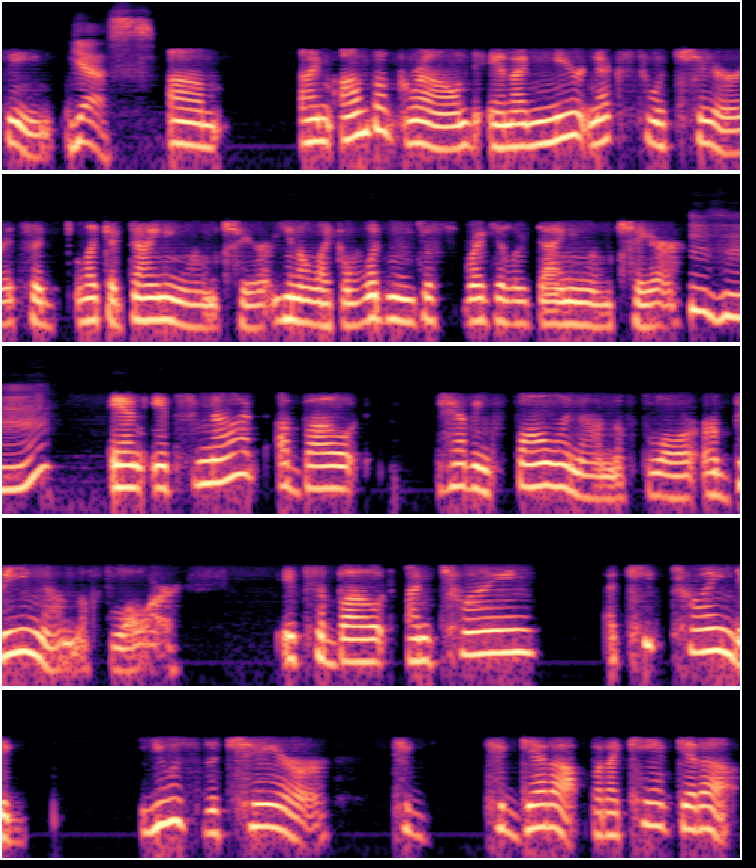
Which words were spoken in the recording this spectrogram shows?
scene. Yes. Um, I'm on the ground and I'm near next to a chair. It's a like a dining room chair, you know, like a wooden, just regular dining room chair. Mm-hmm. And it's not about having fallen on the floor or being on the floor. It's about I'm trying. I keep trying to use the chair to to get up, but I can't get up.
